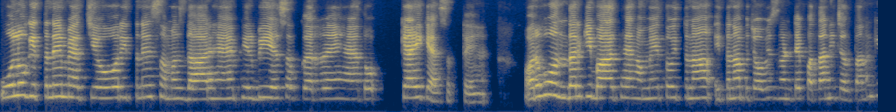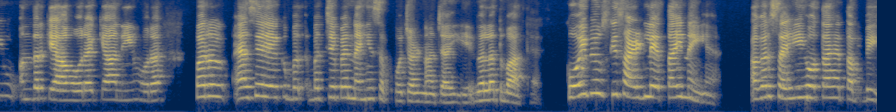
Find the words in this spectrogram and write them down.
वो लोग इतने मैच्योर इतने समझदार हैं फिर भी ये सब कर रहे हैं तो क्या ही कह सकते हैं। और वो अंदर की बात है हमें तो इतना इतना चौबीस घंटे पता नहीं चलता ना कि वो अंदर क्या हो रहा है क्या नहीं हो रहा है। पर ऐसे एक बच्चे पे नहीं सबको चढ़ना चाहिए गलत बात है। कोई भी उसकी साइड लेता ही नहीं है अगर सही होता है तब भी।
